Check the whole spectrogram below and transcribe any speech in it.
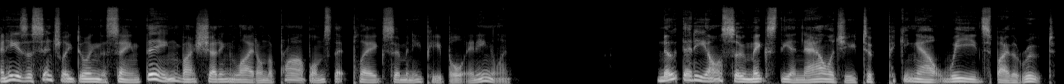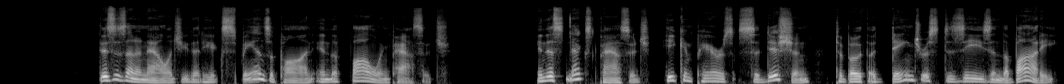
and he is essentially doing the same thing by shedding light on the problems that plague so many people in England. Note that he also makes the analogy to picking out weeds by the root. This is an analogy that he expands upon in the following passage. In this next passage, he compares sedition to both a dangerous disease in the body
